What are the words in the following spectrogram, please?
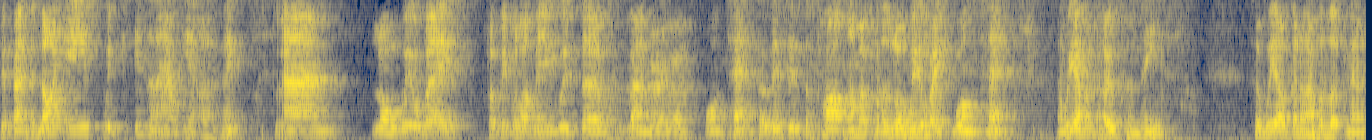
Defender 90s, which isn't out yet, I don't think. And long wheelbase for people like me with the Land Rover 110. So this is the part number for the long wheelbase 110. And we haven't opened these, so we are going to have a look now.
